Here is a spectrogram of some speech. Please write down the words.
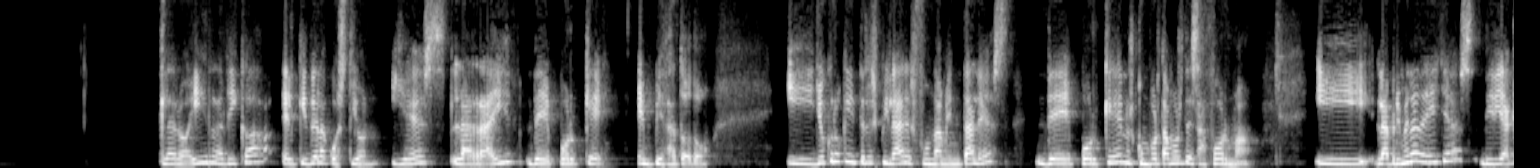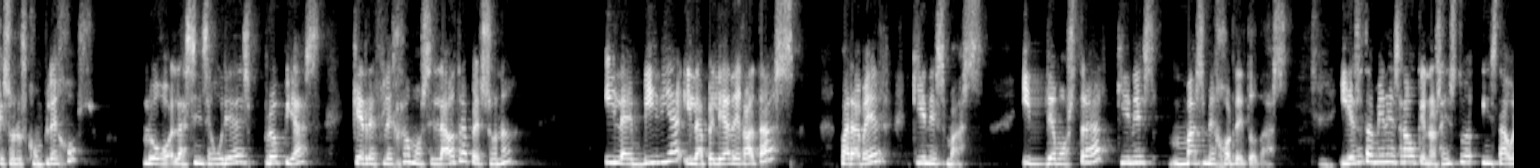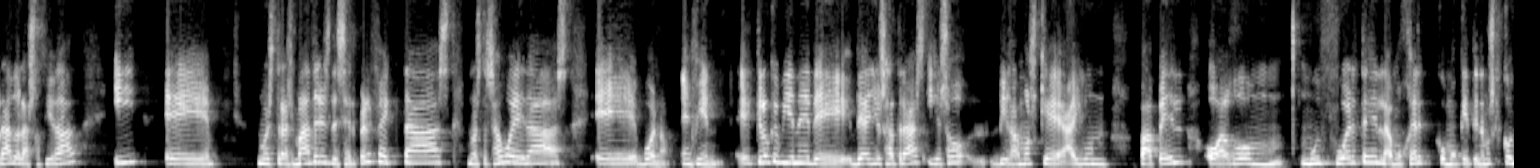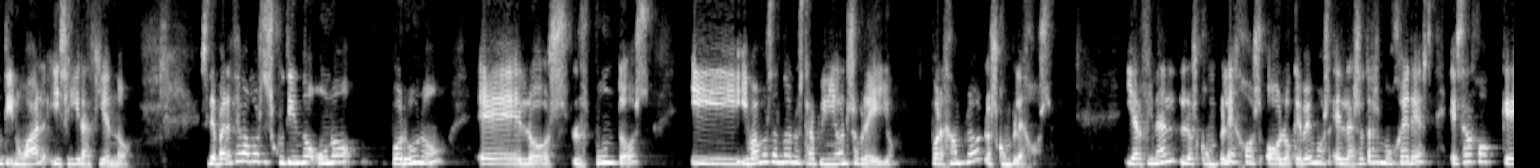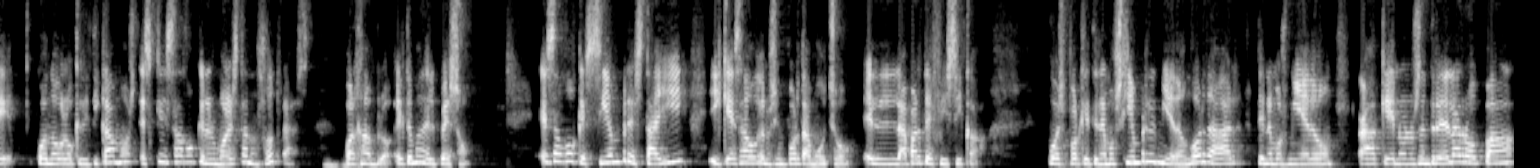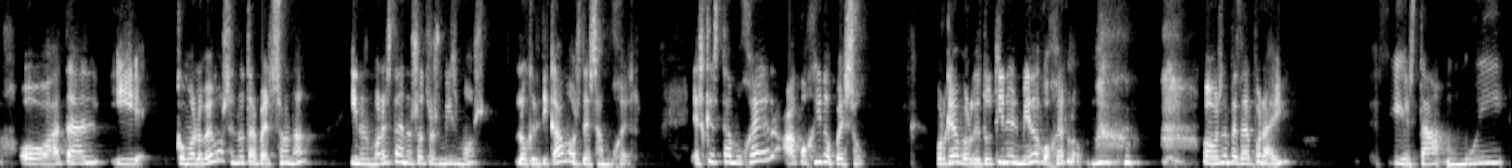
Claro, ahí radica el kit de la cuestión y es la raíz de por qué empieza todo. Y yo creo que hay tres pilares fundamentales de por qué nos comportamos de esa forma. Y la primera de ellas diría que son los complejos, luego las inseguridades propias que reflejamos en la otra persona y la envidia y la pelea de gatas para ver quién es más y demostrar quién es más mejor de todas. Y eso también es algo que nos ha instaurado la sociedad y eh, nuestras madres de ser perfectas, nuestras abuelas, eh, bueno, en fin, eh, creo que viene de, años atrás y eso, digamos que hay un papel o algo muy fuerte en la mujer como que tenemos que continuar y seguir haciendo. Si te parece, vamos discutiendo uno por uno los, puntos y vamos dando nuestra opinión sobre ello. Por ejemplo, los complejos. Y al final los complejos o lo que vemos en las otras mujeres es algo que cuando lo criticamos es que es algo que nos molesta a nosotras. Por ejemplo, el tema del peso. Es algo que siempre está ahí y que es algo que nos importa mucho, en la parte física. Pues porque tenemos siempre el miedo a engordar, tenemos miedo a que no nos entre la ropa o a tal, y como lo vemos en otra persona y nos molesta de nosotros mismos, lo criticamos de esa mujer. Es que esta mujer ha cogido peso, ¿Por qué? Porque tú tienes miedo a cogerlo. Vamos a empezar por ahí. Sí, está muy,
